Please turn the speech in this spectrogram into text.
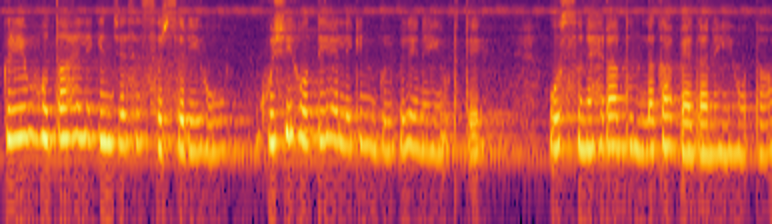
قریب ہوتا ہے لیکن جیسے سرسری ہو۔ خوشی ہوتی ہے لیکن بلبلے نہیں اٹھتے۔ وہ سنہرا دھندلکا پیدا نہیں ہوتا۔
